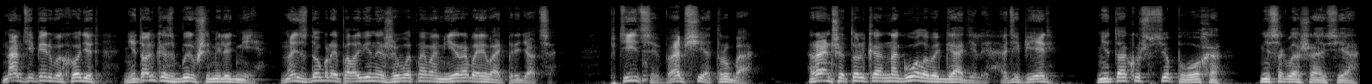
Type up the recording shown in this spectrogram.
«Нам теперь, выходит, не только с бывшими людьми, но и с доброй половиной животного мира воевать придется. Птицы вообще труба. Раньше только на головы гадили, а теперь...» «Не так уж все плохо», — не соглашаюсь я.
